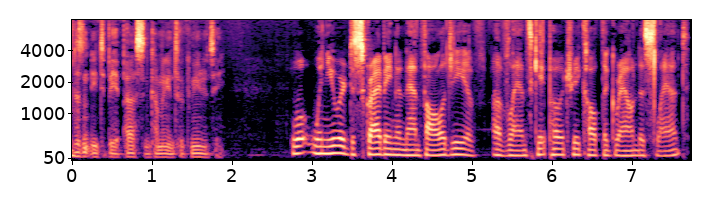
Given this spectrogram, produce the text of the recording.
Doesn't need to be a person coming into a community. Well, when you were describing an anthology of, of landscape poetry called The Ground Aslant,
